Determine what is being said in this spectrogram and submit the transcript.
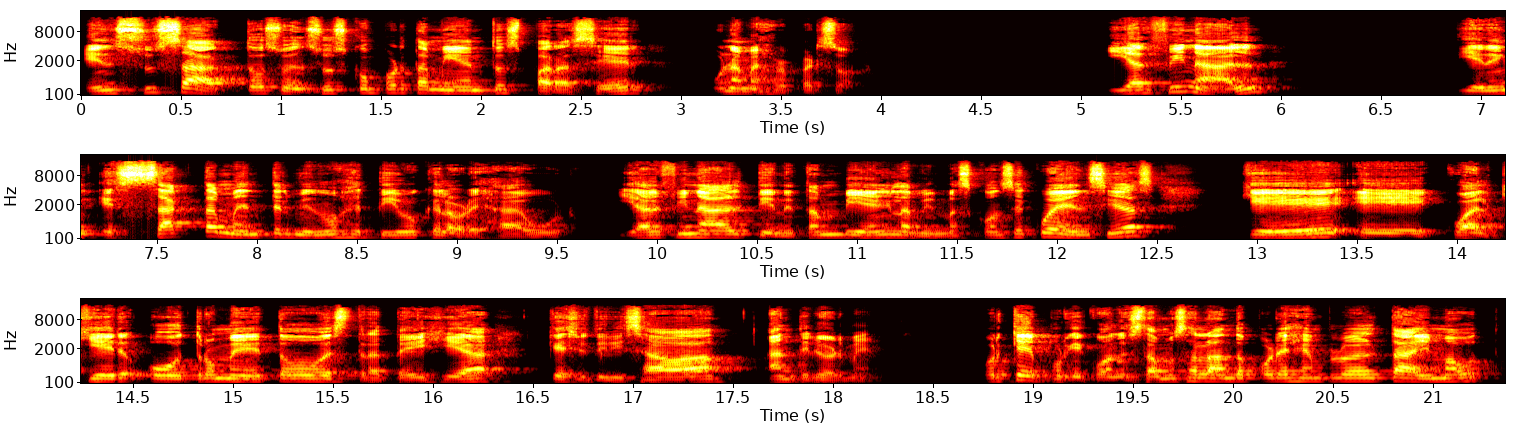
en sus actos o en sus comportamientos para ser una mejor persona. Y al final tienen exactamente el mismo objetivo que la oreja de burro. Y al final tiene también las mismas consecuencias que eh, cualquier otro método o estrategia que se utilizaba anteriormente. ¿Por qué? Porque cuando estamos hablando, por ejemplo, del timeout,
